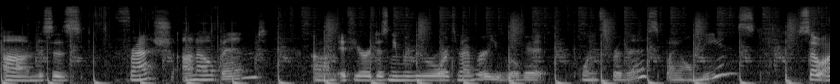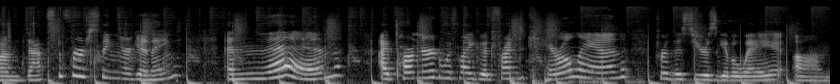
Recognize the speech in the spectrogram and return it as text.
Um, this is fresh, unopened. Um, if you're a Disney Movie Rewards member, you will get points for this by all means. So um, that's the first thing you're getting. And then I partnered with my good friend Carole Ann for this year's giveaway. Um,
